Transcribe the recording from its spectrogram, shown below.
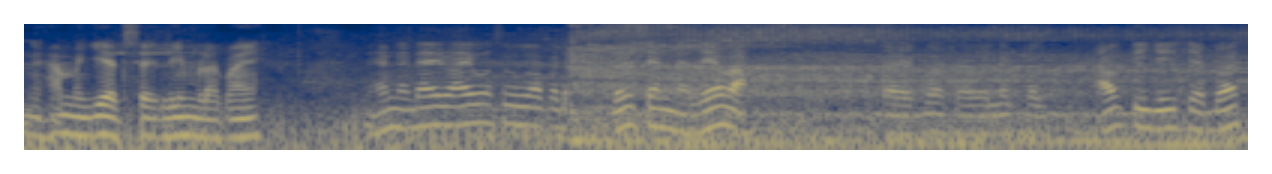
ને સામે ગેટ છે લીમડા પાસે. એને ડાયરો આવ્યો છું, આપણે દર્શનને લેવા. ત્યારે બસ હવે લગભગ આવતી જઈ છે બસ.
